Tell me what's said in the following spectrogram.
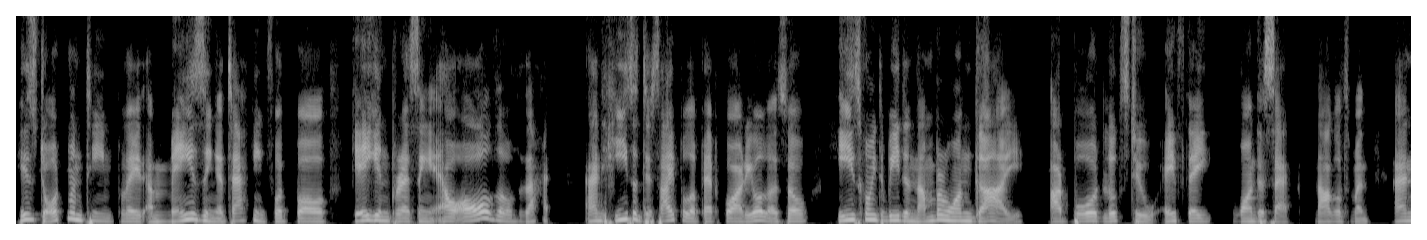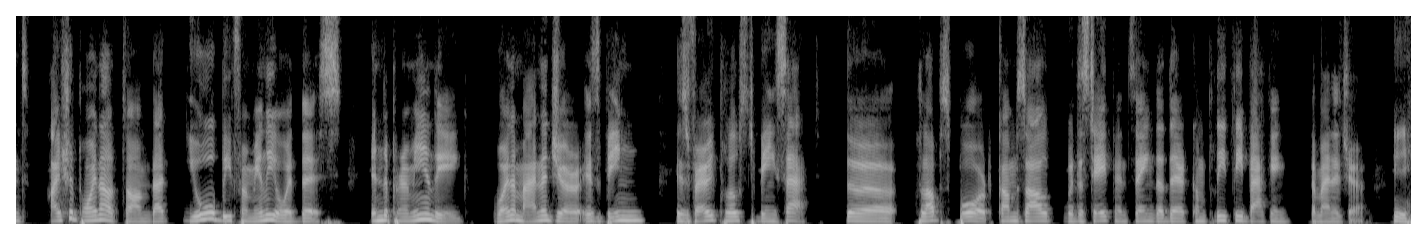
his Dortmund team played amazing attacking football, gegenpressing, all- all of that. And he's a disciple of Pep Guardiola. So he's going to be the number one guy our board looks to if they want to sack Nagelsmann. And I should point out, Tom, that you will be familiar with this in the Premier League when a manager is being is very close to being sacked. The club's board comes out with a statement saying that they're completely backing the manager. yeah,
